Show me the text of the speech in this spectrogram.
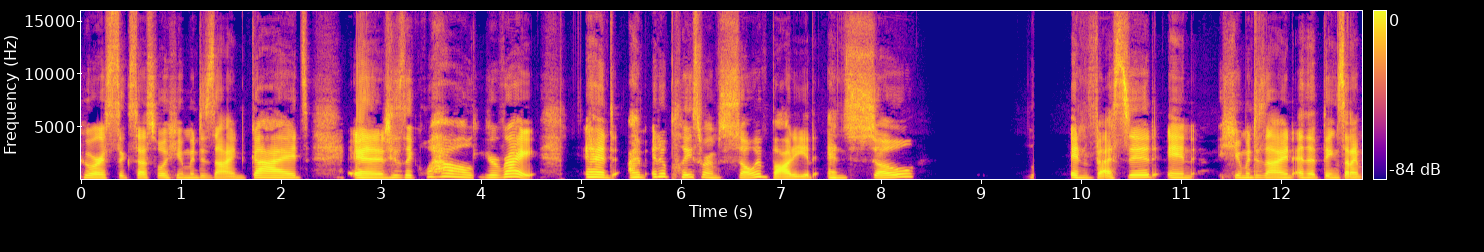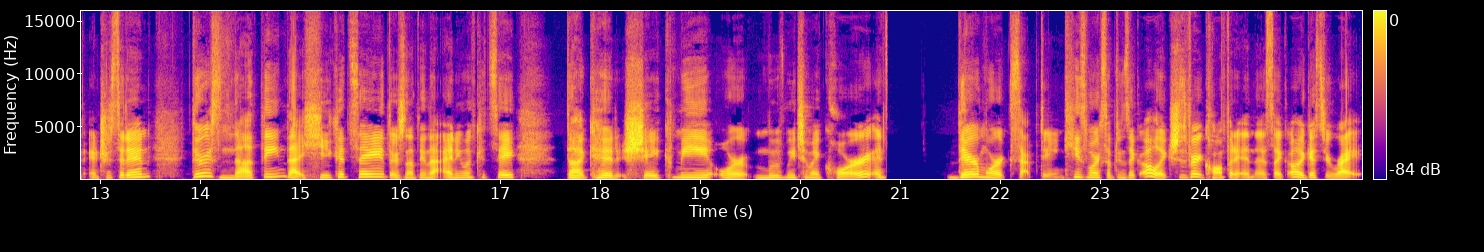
who are successful human design guides. And he's like, wow, you're right. And I'm in a place where I'm so embodied and so invested in human design and the things that I'm interested in. There's nothing that he could say, there's nothing that anyone could say that could shake me or move me to my core. And they're more accepting. He's more accepting. He's like, oh, like she's very confident in this. Like, oh, I guess you're right.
